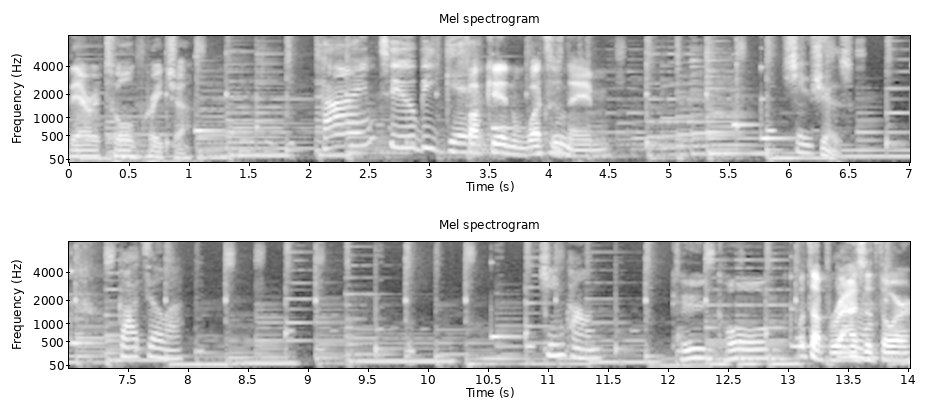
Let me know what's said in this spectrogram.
They're a tall creature. Time to begin. Fucking what's his name? Shiz. Shiz. Godzilla. King Kong. King Kong. What's up, Razzathor?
